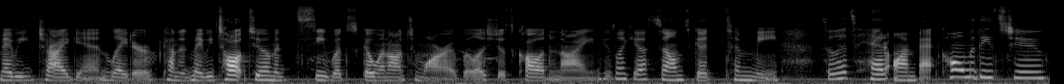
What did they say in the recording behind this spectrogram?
Maybe try again later. Kind of maybe talk to him and see what's going on tomorrow, but let's just call it a night. And she's like, "Yeah, sounds good to me." So let's head on back home with these two.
